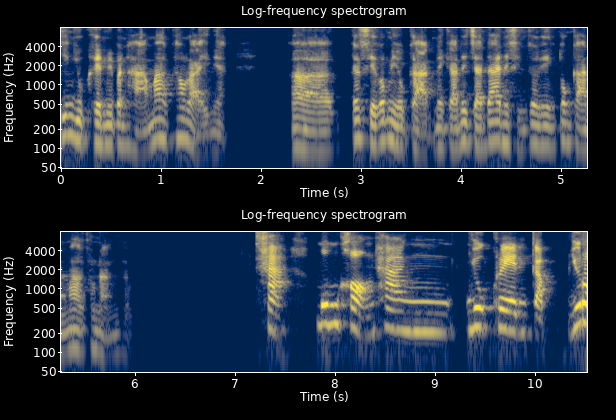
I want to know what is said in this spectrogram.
ยิ่งยูเครนมีปัญหามากเท่าไหร่เนี่ยรัสเซียก็มีโอกาสในการที่จะได้ในสิ่งที่ตัวเองต้องการมากเท่านั้นครับ ค่ะ มุมของทางยูเครนกับ ยุโร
